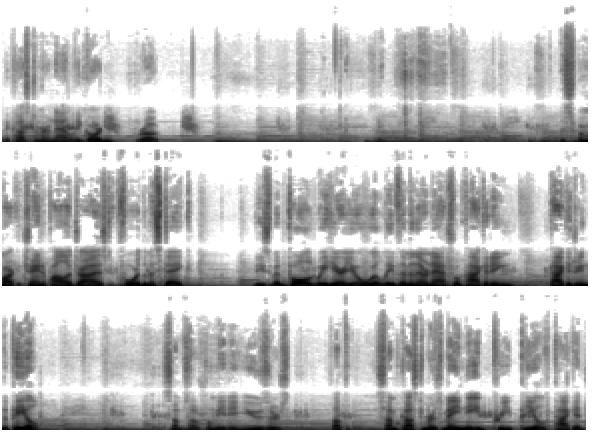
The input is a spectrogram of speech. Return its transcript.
the customer Natalie Gordon wrote. The supermarket chain apologized for the mistake. These have been pulled. We hear you. We'll leave them in their natural packaging, packaging the peel. Some social media users thought that some customers may need pre-peeled packaged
